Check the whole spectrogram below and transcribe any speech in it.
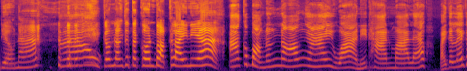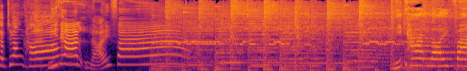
เดี๋ยวนะอ้าวกำลังจะตะโกนบอกใครเนี่ยอะก็บอกน้องๆไงว่านิทานมาแล้ว ไปกันเลยกับช่วงของนิทานลอยฟ้า นิทานลอยฟ้า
